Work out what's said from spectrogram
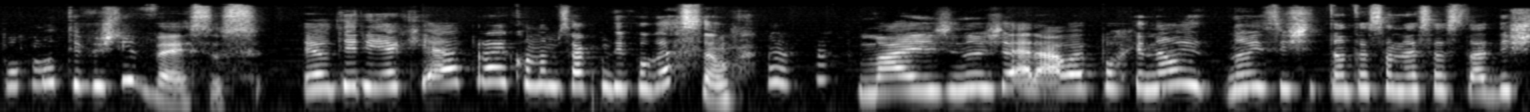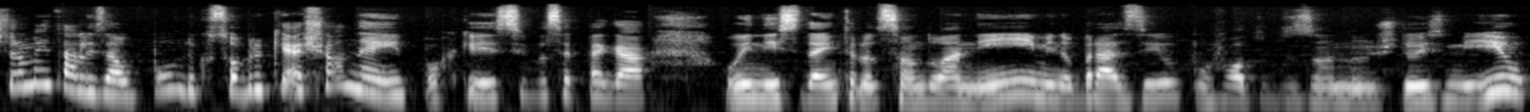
por motivos diversos. Eu diria que é para economizar com divulgação. Mas, no geral, é porque não, não existe tanta essa necessidade de instrumentalizar o público sobre o que é shonen. Porque se você pegar o início da introdução do anime no Brasil, por volta dos anos 2000,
